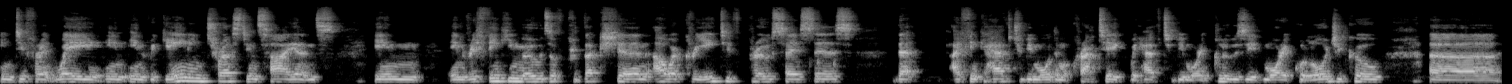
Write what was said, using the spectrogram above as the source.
in different way in, in regaining trust in science, in in rethinking modes of production, our creative processes that I think have to be more democratic. We have to be more inclusive, more ecological, uh,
